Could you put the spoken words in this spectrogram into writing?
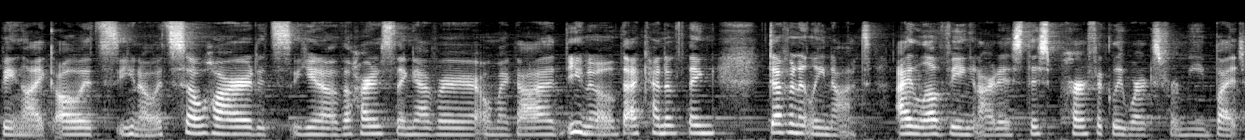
being like, oh, it's, you know, it's so hard. It's, you know, the hardest thing ever. Oh my God, you know, that kind of thing. Definitely not. I love being an artist. This perfectly works for me. But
